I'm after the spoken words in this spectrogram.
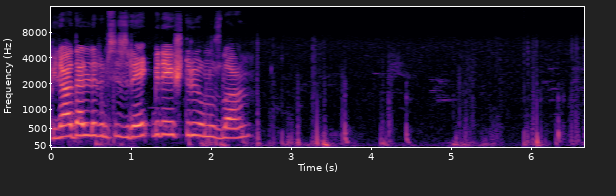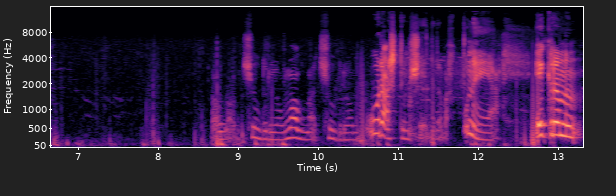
Biraderlerim siz renk mi değiştiriyorsunuz lan? Allah'ım çıldırıyorum vallahi çıldırıyorum. Uğraştığım şeylere bak. Bu ne ya? Ekranın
